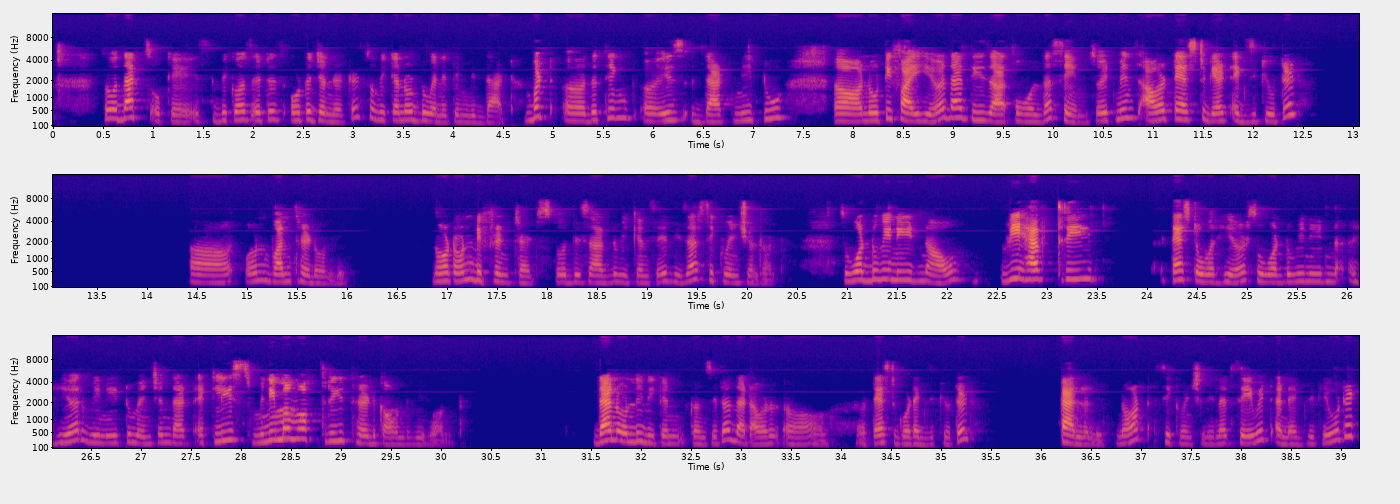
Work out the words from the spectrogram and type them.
so that's okay. It's because it is auto generated so we cannot do anything with that. But uh, the thing uh, is that need to uh, notify here that these are all the same. So it means our test get executed uh, on one thread only not on different threads. So these are the we can say these are sequential run. So what do we need now? We have three test over here. So what do we need here? We need to mention that at least minimum of three thread count we want then only we can consider that our uh, test got executed parallelly not sequentially. Let's save it and execute it.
